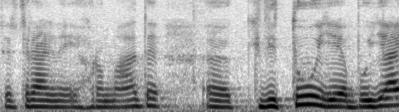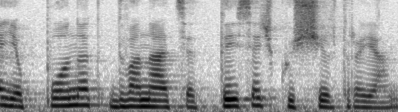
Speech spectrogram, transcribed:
територіальної громади е, квітує, буяє понад 12 тисяч кущів троянд.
